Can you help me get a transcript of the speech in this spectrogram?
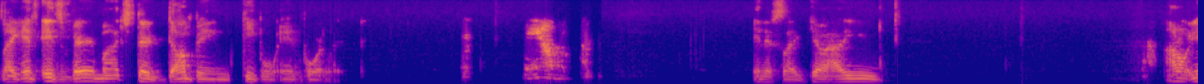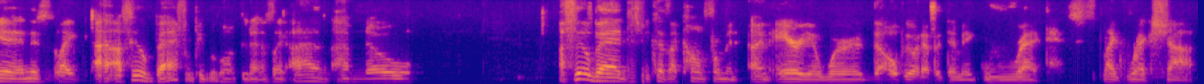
Like it's it's very much they're dumping people in Portland. Damn. And it's like, yo, how do you I don't yeah, and it's like I, I feel bad for people going through that. It's like I have I have no I feel bad just because I come from an, an area where the opioid epidemic wrecked, like wrecked shop.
